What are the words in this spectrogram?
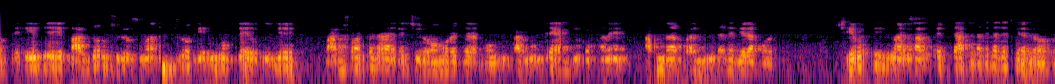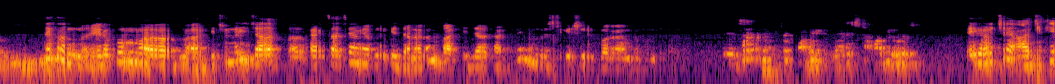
আছে এই যে পাঁচজন ছিল শোনা যাচ্ছিল এর মধ্যে ওই যে মাংসমাত্র যারা গেছিল অমরের যারা বন্ধু তার মধ্যে একজন ওখানে আপনারা কয়েকদিন তাকে জেরা করেছেন সেও কি মানে সাসপেক্ট আছে নাকি তাকে ছেড়ে দেওয়া হবে দেখুন এরকম আহ, কিছু নেই যা ফ্যাক্টস আছে আমি আপনাকে জানালাম বাকি যা থাকবে ইনভেস্টিগেশন করে আমরা বলতে পারব এই হচ্ছে আজকে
